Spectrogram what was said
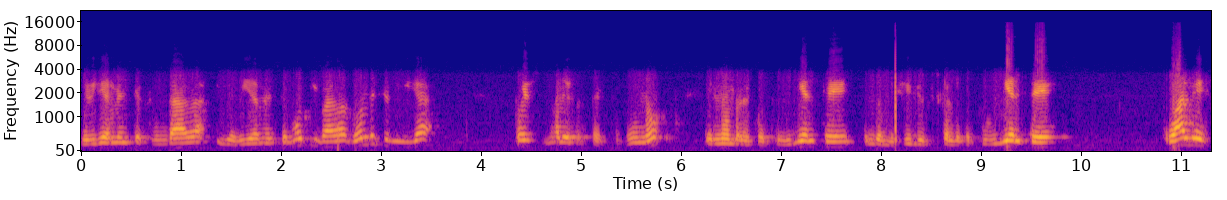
debidamente fundada y debidamente motivada, donde se diga, pues, varios aspectos. Uno, el nombre del contribuyente, el domicilio fiscal del contribuyente, cuál es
